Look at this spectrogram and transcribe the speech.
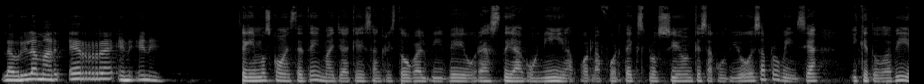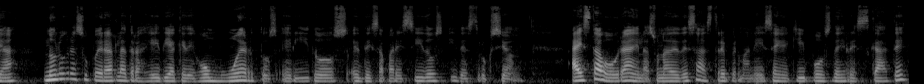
Laurila Mar, RNN. Seguimos con este tema, ya que San Cristóbal vive horas de agonía por la fuerte explosión que sacudió esa provincia y que todavía no logra superar la tragedia que dejó muertos, heridos, eh, desaparecidos y destrucción. A esta hora, en la zona de desastre, permanecen equipos de rescate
